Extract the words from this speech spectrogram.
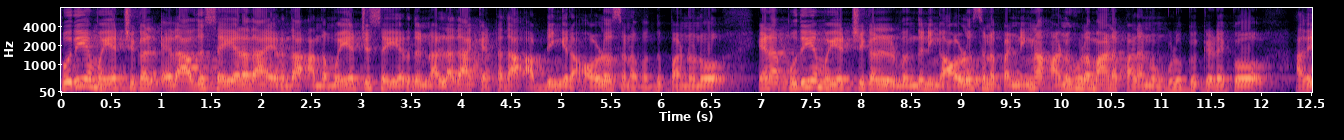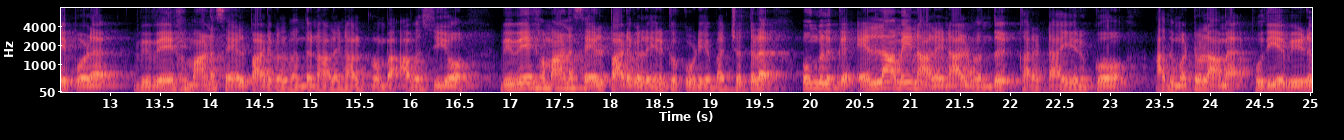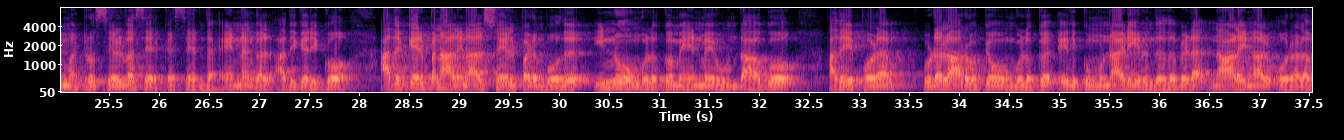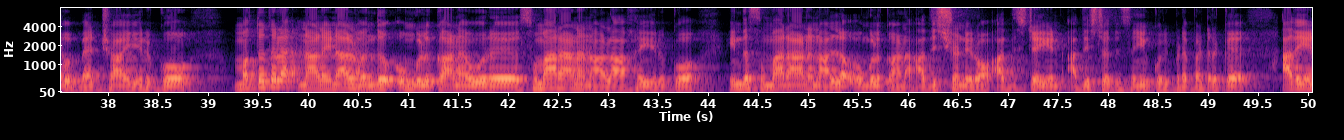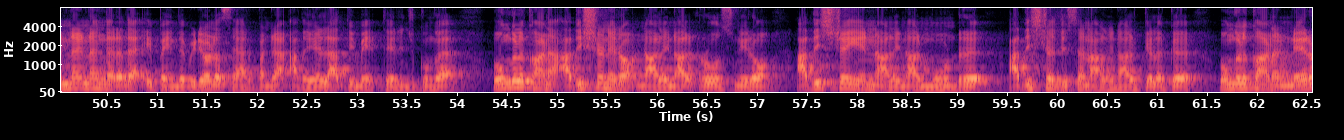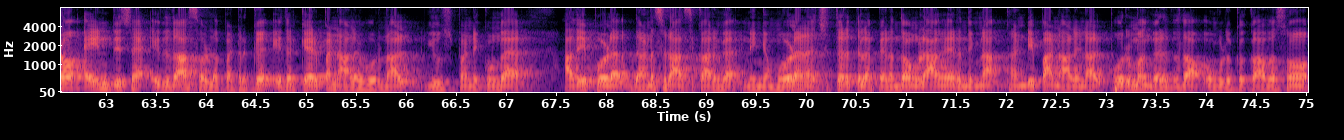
புதிய முயற்சிகள் ஏதாவது செய்கிறதா இருந்தால் அந்த முயற்சி செய்கிறது நல்லதா கெட்டதா அப்படிங்கிற ஆலோசனை வந்து பண்ணணும். ஏன்னா புதிய முயற்சிகள் வந்து நீங்கள் ஆலோசனை பண்ணிங்கன்னா அனுகூலமான பலன் உங்களுக்கு கிடைக்கும். அதே போல் விவேகமான செயல்பாடுகள் வந்து நாளை நாள் ரொம்ப அவசியம். விவேகமான செயல்பாடுகள் இருக்கக்கூடிய பட்சத்தில் உங்களுக்கு எல்லாமே நாளை நாள் வந்து கரெக்டாக இருக்கும். அது மட்டும் இல்லாமல் புதிய வீடு மற்றும் செல்வ சேர்க்க சேர்ந்த எண்ணங்கள் அதிகரிக்கும். அதற்கேற்ப நாளை நாள் செயல்படும் போது இன்னும் உங்களுக்கு மேன்மை உண்டாகும். அதே போல் உடல் ஆரோக்கியம் உங்களுக்கு இதுக்கு முன்னாடி இருந்ததை விட நாளை நாள் ஓரளவு பெட்டராக இருக்கும். மொத்தத்தில் நாளை நாள் வந்து உங்களுக்கான ஒரு சுமாரான நாளாக இருக்கும் இந்த சுமாரான நாளில் உங்களுக்கான அதிர்ஷ்ட நிறம் அதிர்ஷ்ட எண் அதிர்ஷ்ட திசையும் குறிப்பிடப்பட்டிருக்கு. அது என்னென்னங்கிறத இப்போ இந்த வீடியோவில் ஷேர் பண்ணுறேன் அதை எல்லாத்தையுமே தெரிஞ்சுக்குங்க. உங்களுக்கான அதிர்ஷ்ட நிறம் நாளை நாள் ரோஸ் நிறம் அதிர்ஷ்ட எண் நாளை நாள் மூன்று அதிர்ஷ்ட திசை நாளை நாள் கிழக்கு. உங்களுக்கான நிறம் எண் திசை இதுதான் சொல்லப்பட்டிருக்கு. இதற்கேற்ப நாளை ஒரு நாள் யூஸ் பண்ணிக்கோங்க. அதே போல் தனுசு ராசிக்காரங்க நீங்கள் மூல நட்சத்திரத்தில் பிறந்தவங்களாக இருந்தீங்கன்னா கண்டிப்பாக நாளை நாள் பொறுமைங்கிறது தான் உங்களுக்கு கவசம்.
